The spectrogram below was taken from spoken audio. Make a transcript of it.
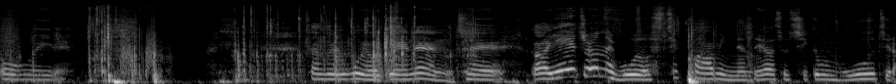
어, 왜 이래. 자, 그리고 여기에는 제가 예전에 모은 스티커함이 있는데요. 저 지금은 모으질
